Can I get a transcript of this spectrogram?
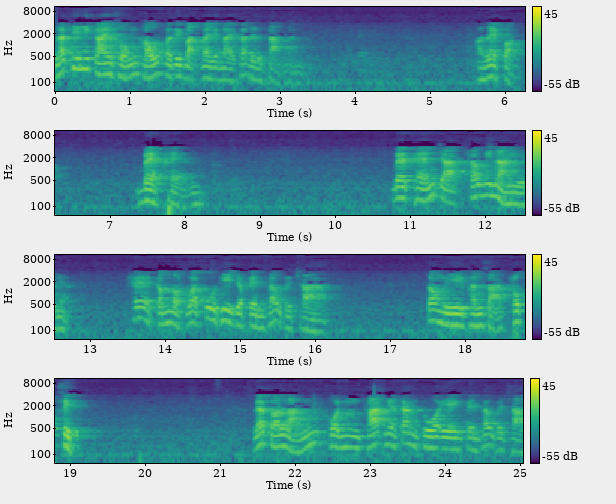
และที่นิกายสงฆ์เขาปฏิบัติมาอย่างไรก็เดินตามนั้นอันแรกก่อน แบบแผน แบบแผนจากพระวินัยเนี่ย แค่กำหนดว่าผู้ที่จะเป็นพระอุปชา ต้องมีพรรษาครบสิบและตอนหลังคนพระเนี่ยตั้งตัวเองเป็นพระอุปชา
